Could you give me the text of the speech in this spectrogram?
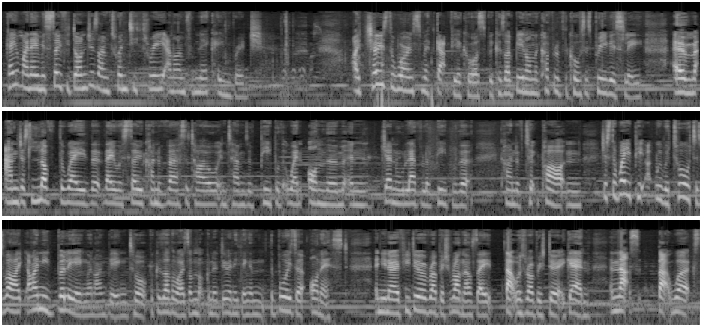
Okay, my name is Sophie Donges, I'm 23 and I'm from near Cambridge. I chose the Warren Smith Gap Year course because I've been on a couple of the courses previously um, and just loved the way that they were so kind of versatile in terms of people that went on them and general level of people that kind of took part and just the way pe- we were taught as well. I, I need bullying when I'm being taught because otherwise I'm not going to do anything and the boys are honest and you know if you do a rubbish run they'll say that was rubbish do it again and that's that works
